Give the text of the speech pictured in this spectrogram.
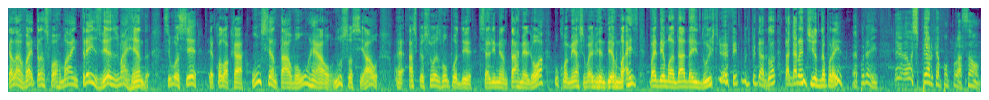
ela vai transformar em três vezes mais renda. Se você é, colocar um centavo ou um real no social, é, as pessoas vão poder se alimentar melhor, o comércio vai vender mais, vai demandar da indústria e o efeito multiplicador está garantido, não é por aí? É por aí. Eu espero que a população.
